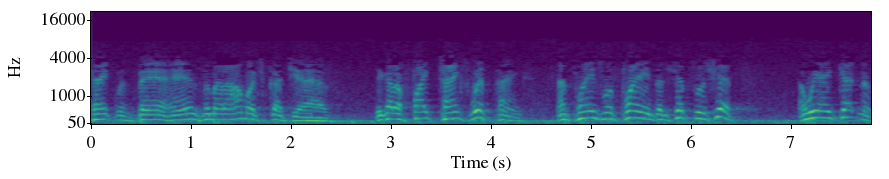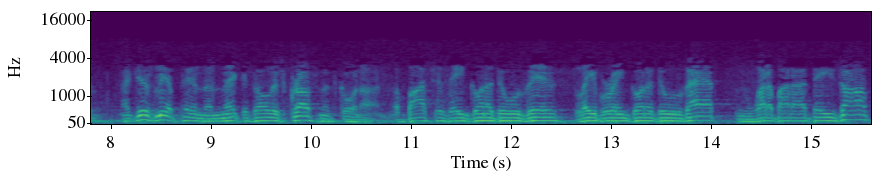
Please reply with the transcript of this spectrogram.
tank with bare hands, no matter how much gut you have. You gotta fight tanks with tanks, and planes with planes, and ships with ships. And we ain't getting them. That gives me a pain in the neck is all this grousing that's going on. The bosses ain't gonna do this, labor ain't gonna do that, and what about our days off?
